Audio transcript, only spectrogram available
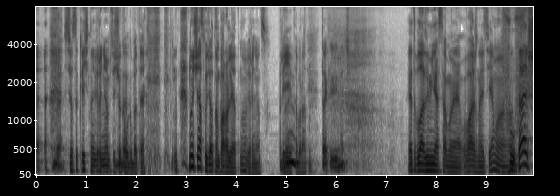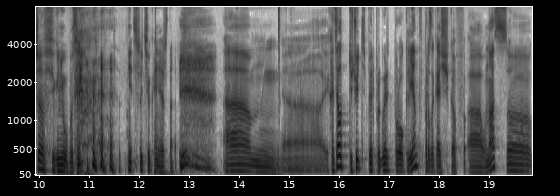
Да. Все циклично, вернемся еще Да. к ЛГБТ. Ну, сейчас уйдет на пару лет, но вернется. Приедет обратно. Так или иначе. Это была для меня самая важная тема. Дальше фигню пусть. Нет, шучу, конечно. А, Хотел чуть-чуть теперь проговорить про клиентов, про заказчиков. А У нас, э,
